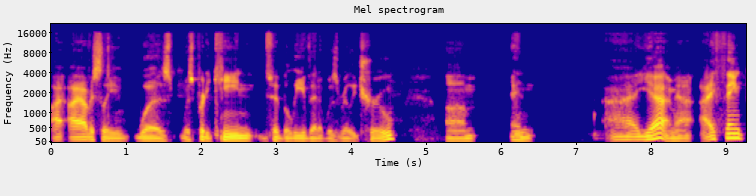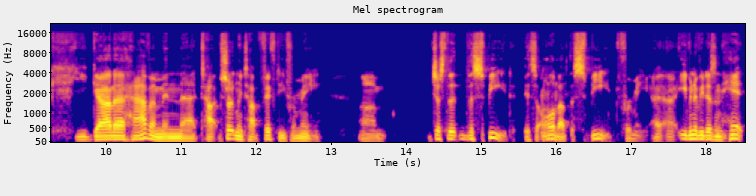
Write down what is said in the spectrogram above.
I, I obviously was was pretty keen to believe that it was really true. Um, and uh, yeah, I mean, I, I think you gotta have him in that top, certainly top 50 for me. Um, just the the speed. It's all Mhm. about the speed for me. I, I, even if he doesn't hit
